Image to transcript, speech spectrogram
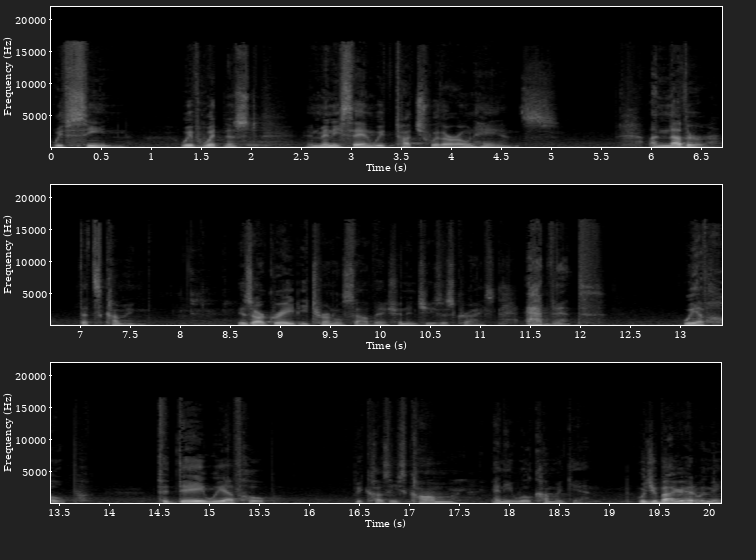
we've seen, we've witnessed, and many say, and we've touched with our own hands. Another that's coming is our great eternal salvation in Jesus Christ. Advent, we have hope. Today we have hope because he's come and he will come again. Would you bow your head with me?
